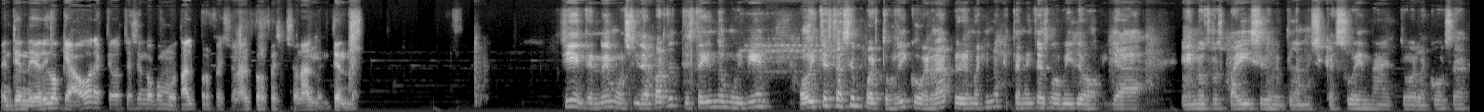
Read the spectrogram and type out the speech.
¿me entiendes? Yo digo que ahora es que lo estoy haciendo como tal profesional, profesional, ¿me entiendes? Sí, entendemos. Y aparte te está yendo muy bien. Hoy te estás en Puerto Rico, ¿verdad? Pero imagino que también te has movido ya en otros países donde la música suena y toda la cosa,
